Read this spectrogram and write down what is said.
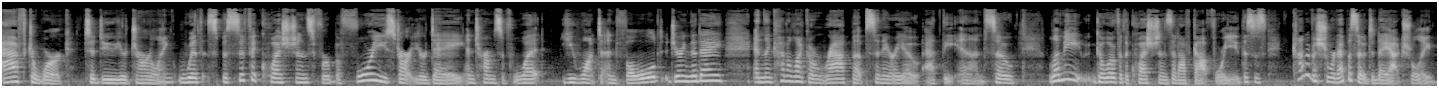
after work to do your journaling with specific questions for before you start your day in terms of what you want to unfold during the day, and then kind of like a wrap up scenario at the end. So, let me go over the questions that I've got for you. This is kind of a short episode today, actually.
